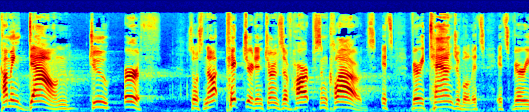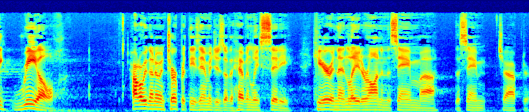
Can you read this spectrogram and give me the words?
coming down to earth. So it's not pictured in terms of harps and clouds. It's very tangible, it's, it's very real. How are we going to interpret these images of the heavenly city here and then later on in the same, uh, the same chapter?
